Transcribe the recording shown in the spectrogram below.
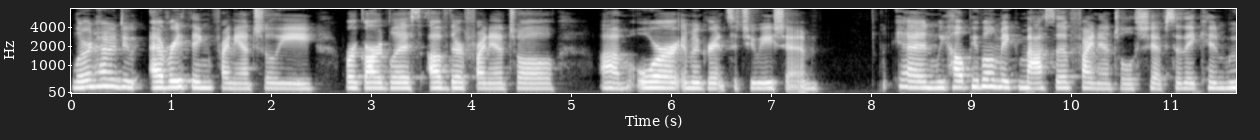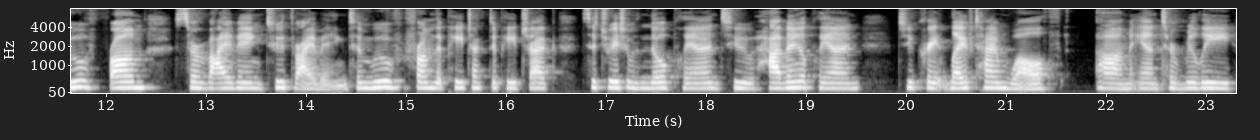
learn how to do everything financially, regardless of their financial um, or immigrant situation. And we help people make massive financial shifts so they can move from surviving to thriving, to move from the paycheck to paycheck situation with no plan to having a plan to create lifetime wealth um, and to really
